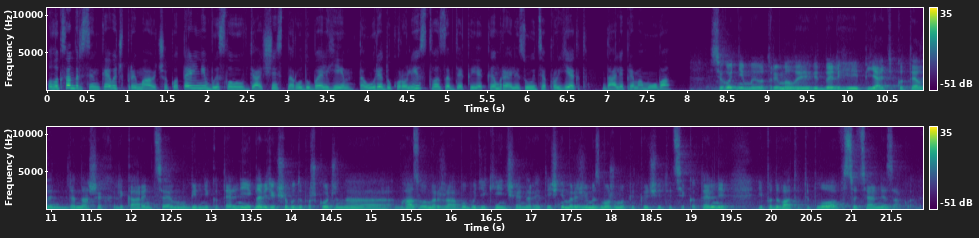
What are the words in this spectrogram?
Олександр Сінкевич, приймаючи котельні, висловив вдячність народу Бельгії та уряду королівства, завдяки яким реалізується проєкт. Далі пряма мова. Сьогодні ми отримали від Бельгії 5 котелень для наших лікарень. Це мобільні котельні. Навіть якщо буде пошкоджена газова мережа або будь-які інші енергетичні мережі, ми зможемо підключити ці котельні і подавати тепло в соціальні заклади.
